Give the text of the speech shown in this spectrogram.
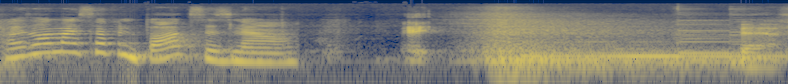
Why is all my stuff in boxes now? Beth,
